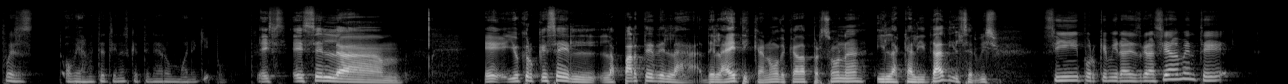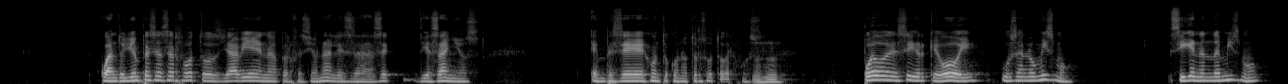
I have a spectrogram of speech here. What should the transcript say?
pues obviamente tienes que tener un buen equipo. Es, es el... eh, yo creo que es el- la parte de la, de la ética, ¿no? De cada persona y la calidad y el servicio. Sí, porque mira, desgraciadamente, cuando yo empecé a hacer fotos ya bien a profesionales hace 10 años, empecé junto con otros fotógrafos. Ujú. Puedo decir que hoy usan lo mismo, siguen en lo mismo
